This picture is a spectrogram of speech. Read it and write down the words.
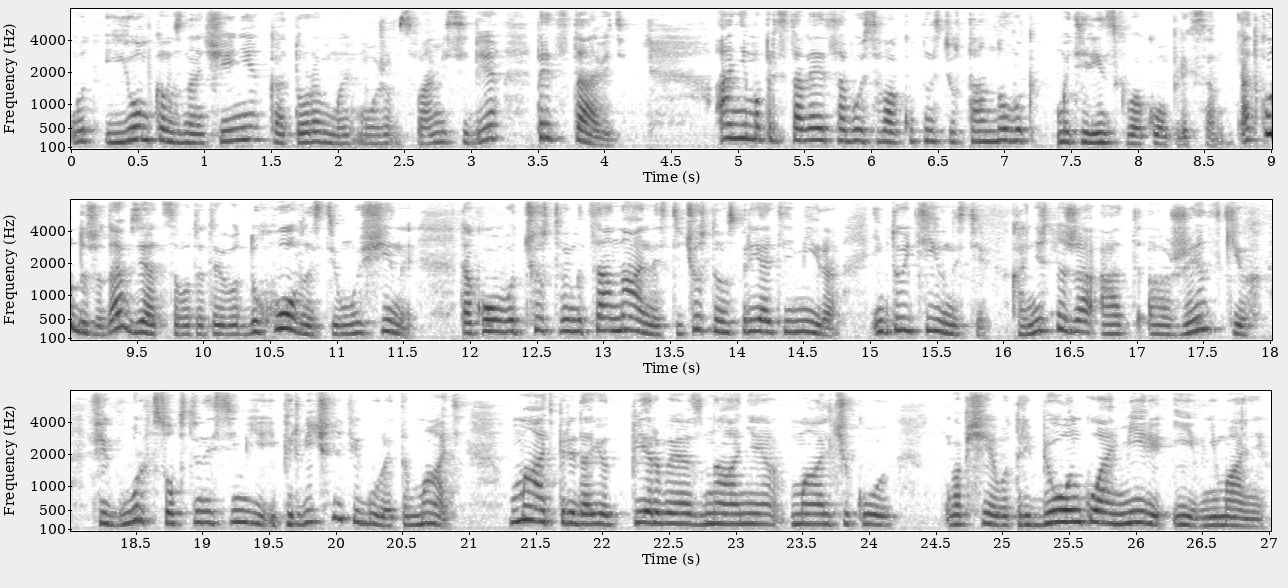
вот емком значении, которым мы можем с вами себе представить. Анима представляет собой совокупность установок материнского комплекса. Откуда же да, взяться вот этой вот духовности у мужчины, такого вот чувства эмоциональности, чувства восприятия мира, интуитивности? Конечно же, от а, женских фигур в собственной семье. И первичная фигура – это мать. Мать передает первое знание мальчику, вообще вот ребенку о мире и, внимание,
